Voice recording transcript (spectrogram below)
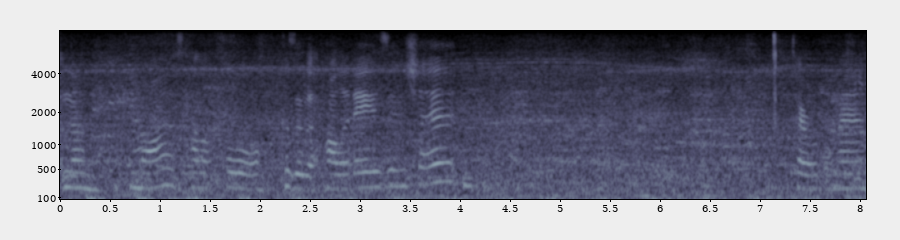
and the mall is hella full because of the holidays and shit. Terrible, man.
